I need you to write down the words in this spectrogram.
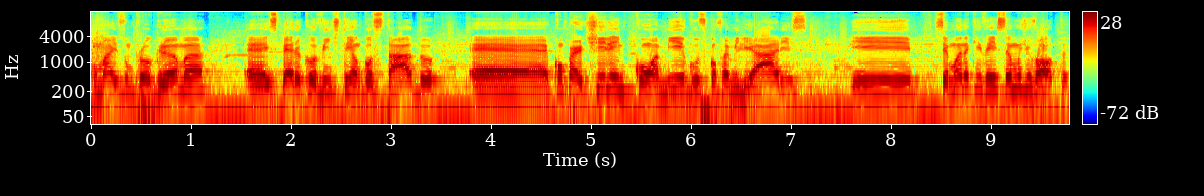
com mais um programa. É, espero que o ouvinte tenham gostado. É, compartilhem com amigos, com familiares. E semana que vem estamos de volta.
